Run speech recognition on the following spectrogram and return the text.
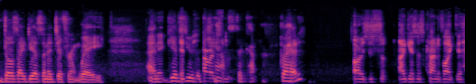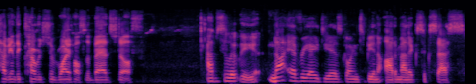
those ideas in a different way. And it gives It you the chance to go ahead. Or is just, I guess it's kind of like having the courage to write off the bad stuff. Absolutely. Not every idea is going to be an automatic success.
